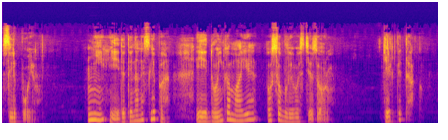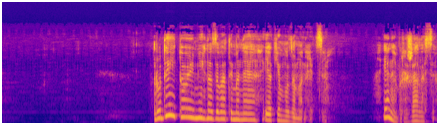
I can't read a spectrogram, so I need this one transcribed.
сліпою. Ні, її дитина не сліпа, її донька має особливості зору. Тільки так. Рудий той міг називати мене, як йому заманеться. Я не ображалася.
